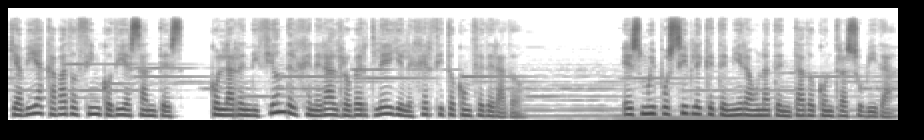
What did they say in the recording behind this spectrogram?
que había acabado cinco días antes, con la rendición del general Robert Lee y el ejército confederado. Es muy posible que temiera un atentado contra su vida,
